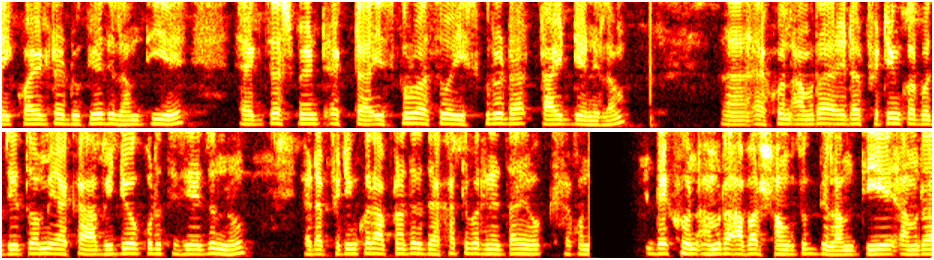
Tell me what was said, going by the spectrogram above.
এই কয়েলটা ঢুকিয়ে দিলাম, দিয়ে অ্যাডজাস্টমেন্ট একটা স্ক্রু আছে, ওই স্ক্রুটা টাইট দিয়ে নিলাম। এখন আমরা এটা ফিটিং করব। যেহেতু আমি একা ভিডিও করতেছি, এই জন্য এটা ফিটিং করে আপনাদের দেখাতে পারি না যাই হোক, এখন দেখুন, আমরা আবার সংযোগ দিলাম, দিয়ে আমরা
